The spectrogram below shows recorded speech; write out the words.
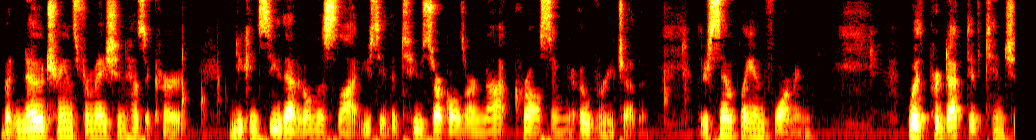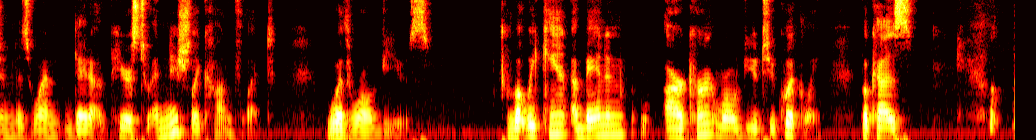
but no transformation has occurred. You can see that on this slide. You see the two circles are not crossing over each other. They're simply informing. With productive tension is when data appears to initially conflict with worldviews. But we can't abandon our current worldview too quickly because,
